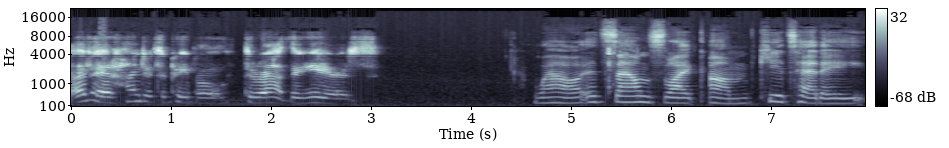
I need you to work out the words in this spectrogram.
I've had hundreds of people throughout the years Wow, it sounds like um, kids had a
